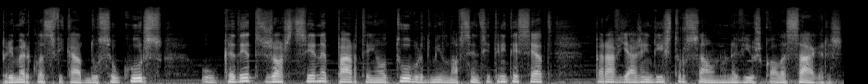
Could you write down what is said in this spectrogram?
Primeiro classificado do seu curso, o cadete Jorge de Sena parte em outubro de 1937 para a viagem de instrução no navio Escola Sagres,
